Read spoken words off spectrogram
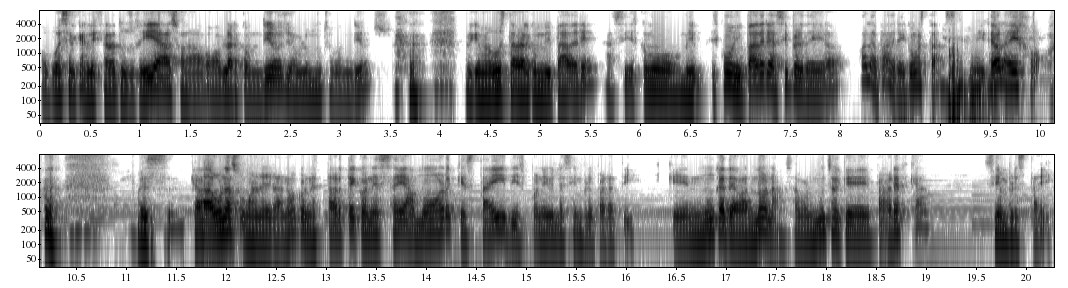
o puede ser canalizar a tus guías o, hablar con Dios, yo hablo mucho con Dios, porque me gusta hablar con mi padre, así es como mi, es como mi padre, así, pero de, hola padre, ¿cómo estás? Me dice, hola hijo. Pues cada uno a su manera, ¿no? Conectarte con ese amor que está ahí disponible siempre para ti, que nunca te abandona, o sea, por mucho que parezca, siempre está ahí,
